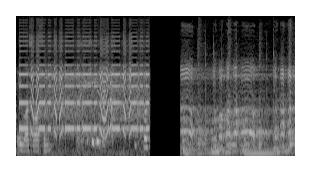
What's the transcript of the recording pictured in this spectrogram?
It was awesome.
